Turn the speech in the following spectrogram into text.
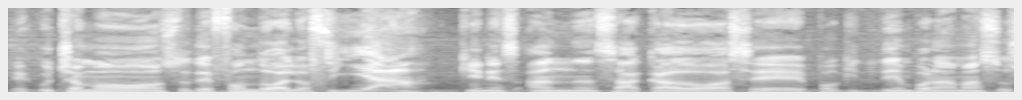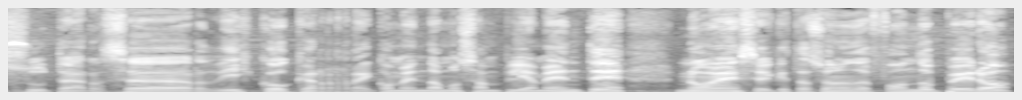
Escuchamos de fondo a los Ya, quienes han sacado hace poquito tiempo nada más su tercer disco que recomendamos ampliamente. No es el que está sonando de fondo, pero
